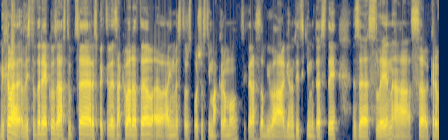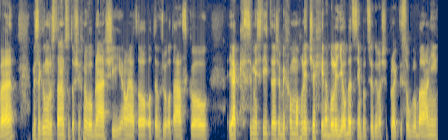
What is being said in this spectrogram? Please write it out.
Michale, vy jste tady jako zástupce, respektive zakladatel a investor společnosti Makromo, která se zabývá genetickými testy ze slin a z krve. My se k tomu dostaneme, co to všechno obnáší, ale já to otevřu otázkou, jak si myslíte, že bychom mohli Čechy nebo lidi obecně, protože ty vaše projekty jsou globální,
